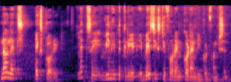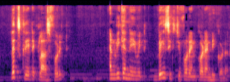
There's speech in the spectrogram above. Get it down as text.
now let's explore it. Let's say we need to create a base64 encode and decode function. Let's create a class for it and we can name it base64 encode and decoder.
